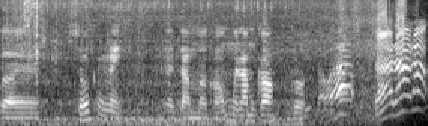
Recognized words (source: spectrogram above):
một ờ, số con này. Tầm ờ, khoảng 15 con. Đó đó đó.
